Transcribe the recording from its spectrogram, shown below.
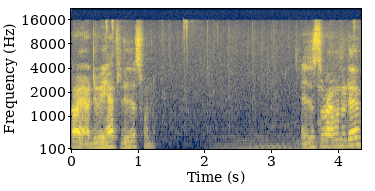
Alright, or do we have to do this one? Is this the right one to do?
